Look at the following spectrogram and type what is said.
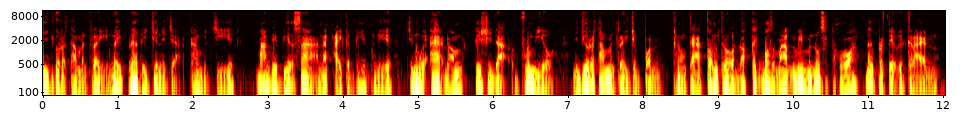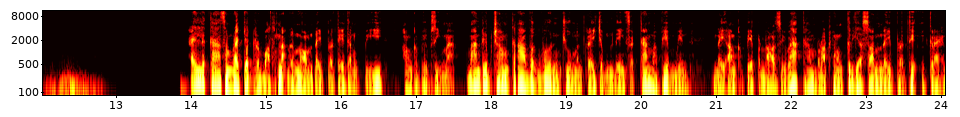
នាយករដ្ឋមន្ត្រីនៃព្រះរាជាណាចក្រកម្ពុជាបានពិភាក្សានិងឯកភាពគ្នាជាមួយឯកឧត្តម Kishida Fumio នាយករដ្ឋមន្ត្រីជប៉ុនក្នុងការគ្រប់គ្រងដល់កិច្ចបោះសម្អាតមានមនុស្សធម៌នៅប្រទេសអ៊ុយក្រែនឯលើការសម្រេចចិត្តរបស់ថ្នាក់ដឹកនាំនៃប្រទេសទាំងពីរអង្គភាពស៊ីម៉ាបានរៀបចំការវឹកវើជូនមន្ត្រីជំនាញសកម្មភាពមាននៃអង្គភាពផ្ដល់សេវាកម្មរដ្ឋក្នុងគ្រាអាសន្ននៃប្រទេសអ៊ុយក្រែន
